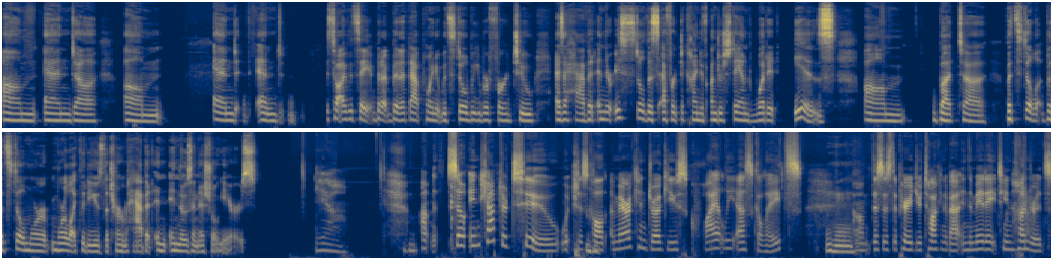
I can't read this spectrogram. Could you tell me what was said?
Um, and, uh, um, and, and so I would say, but but at that point, it would still be referred to as a habit, and there is still this effort to kind of understand what it is, um, but uh, but still, but still more more likely to use the term habit in in those initial years. Yeah. Mm-hmm. Um, so in chapter two, which is mm-hmm. called American Drug Use Quietly Escalates, mm-hmm. um, this is the period you're talking about in the mid 1800s.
